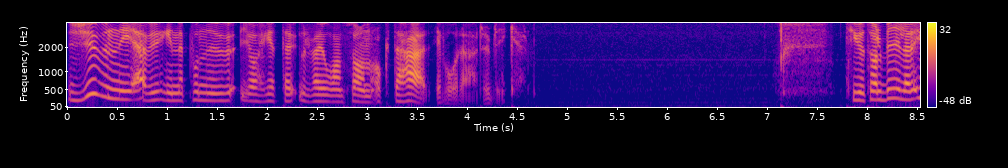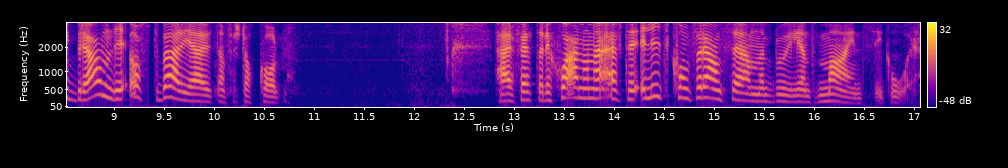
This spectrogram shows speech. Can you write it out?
juni är vi inne på nu. Jag heter Ulva Johansson och det här är våra rubriker. Tiotal bilar i brand i Östberga utanför Stockholm. Här festade stjärnorna efter elitkonferensen Brilliant Minds igår.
